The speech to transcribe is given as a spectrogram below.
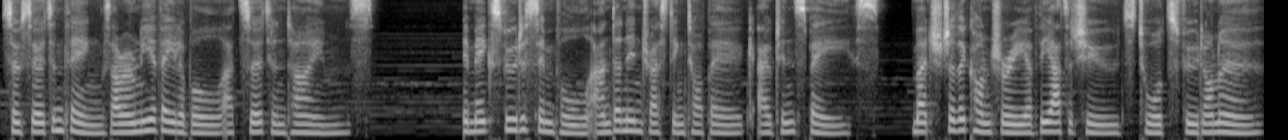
so certain things are only available at certain times. It makes food a simple and uninteresting topic out in space, much to the contrary of the attitudes towards food on Earth.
